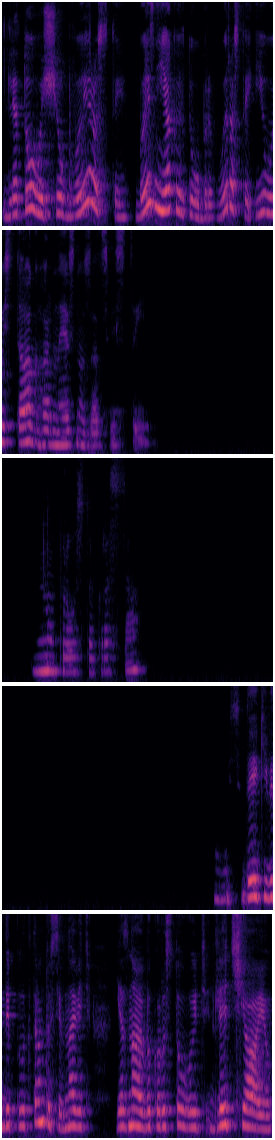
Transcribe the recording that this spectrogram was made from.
для того, щоб вирости без ніяких добрив, вирости і ось так гарнезно зацвісти. Ну, просто краса. Ось. Деякі види плектрантусів навіть, я знаю, використовують для чаю.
